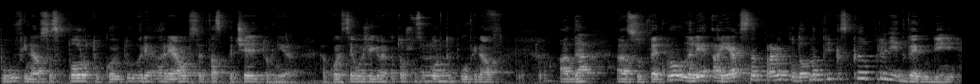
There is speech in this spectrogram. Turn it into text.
полуфинал с Порто, който ре- реално след това спечели турнира. Ако не се лъжи, играха точно с Порто полуфинал. А да, а, съответно, нали, Аякс направи подобна приказка преди две години.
